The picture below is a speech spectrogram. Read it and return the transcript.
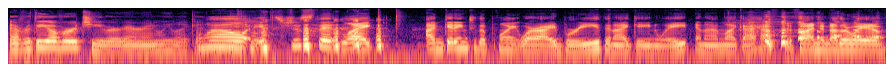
Ever the overachiever, Erin. We like it. Well, it's just that like I'm getting to the point where I breathe and I gain weight, and I'm like I have to find another way of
